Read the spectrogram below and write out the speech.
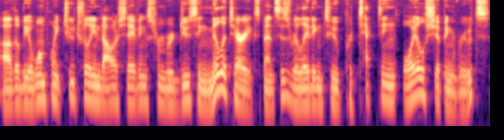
Uh, there'll be a 1.2 trillion dollar savings from reducing military expenses relating to protecting oil shipping routes.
